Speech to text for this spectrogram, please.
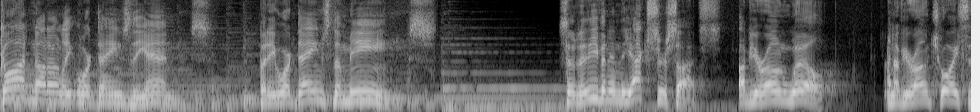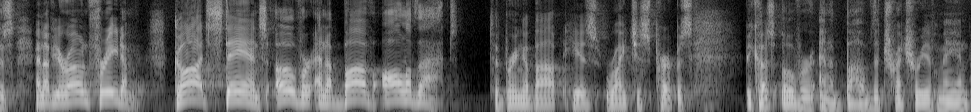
God not only ordains the ends, but He ordains the means. So that even in the exercise of your own will and of your own choices and of your own freedom, God stands over and above all of that to bring about His righteous purpose. Because over and above the treachery of man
